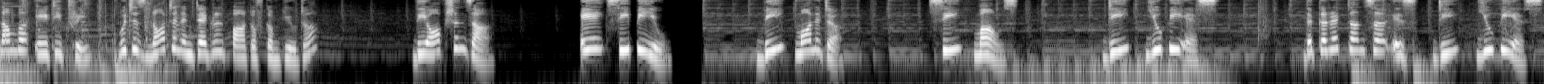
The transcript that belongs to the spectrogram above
Number 83, which is not an integral part of computer? The options are A. CPU B. Monitor C. Mouse D. UPS The correct answer is D. UPS.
